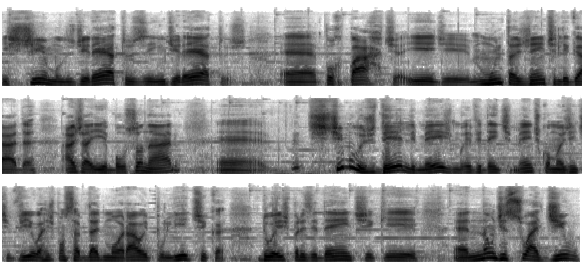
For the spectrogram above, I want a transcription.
estímulos diretos e indiretos é, por parte aí de muita gente ligada a Jair Bolsonaro. É, estímulos dele mesmo, evidentemente, como a gente viu, a responsabilidade moral e política do ex-presidente que é, não dissuadiu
